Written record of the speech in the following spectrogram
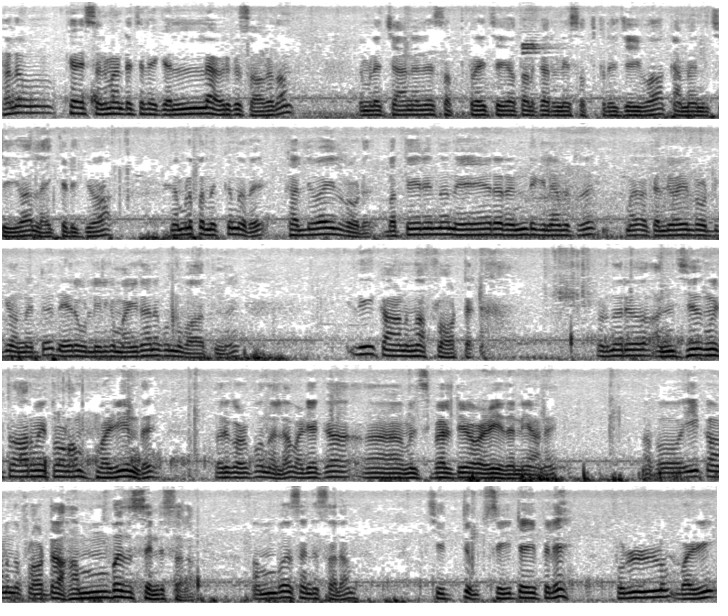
Hello K Salman ടച്ചിലേക്ക് എല്ലാവർക്കും സ്വാഗതം. നമ്മുടെ ചാനൽ സബ്സ്ക്രൈബ് ചെയ്യാത്ത ആൾക്കാരുണ്ടെങ്കിൽ സബ്സ്ക്രൈബ് ചെയ്യുക കമന്റ് ചെയ്യുക ലൈക്ക് അടിക്കുക. നമ്മളിപ്പോൾ നിൽക്കുന്നത് കല്ലുവായിൽ റോഡ് ബത്തേരിയിൽ നിന്ന് നേരെ രണ്ട് കിലോമീറ്റർ കല്ലുവായിൽ റോഡിലേക്ക് വന്നിട്ട് നേരെ ഉള്ളിലേക്ക് മൈതാനക്കുന്ന് ഭാഗത്തുനിന്ന് ഇത് ഈ കാണുന്ന ഫ്ലോട്ട് ഇവിടുന്ന് ഒരു അഞ്ച് മീറ്റർ ആറ് മീറ്ററോളം വഴിയുണ്ട്. ഒരു കുഴപ്പമൊന്നുമില്ല. വഴിയൊക്കെ മുനിസിപ്പാലിറ്റി വഴി തന്നെയാണ് അപ്പോൾ ഈ കാണുന്ന ഫ്ലോട്ട് അമ്പത് സെന്റ് സ്ഥലം. അമ്പത് സെന്റ് സ്ഥലം. ചുറ്റും സീ ടൈപ്പിൽ ഫുള്ളും വഴി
